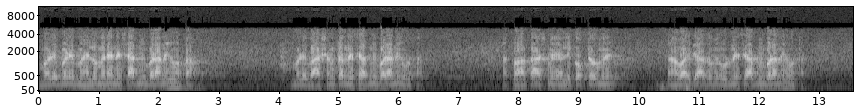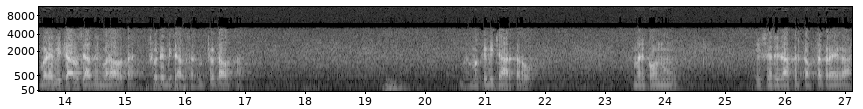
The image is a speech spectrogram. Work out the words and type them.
बड़े बड़े महलों में रहने से आदमी बड़ा नहीं होता। बड़े भाषण करने से आदमी बड़ा नहीं होता। अथवा आकाश में हेलीकॉप्टरों में हवाई जहाजों में उड़ने से आदमी बड़ा नहीं होता। बड़े विचारों से आदमी बड़ा होता है, छोटे विचारों से आदमी छोटा होता है। ब्रह्म के विचार करो, मैं कौन हूँ? ये शरीर आखिर कब तक रहेगा?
